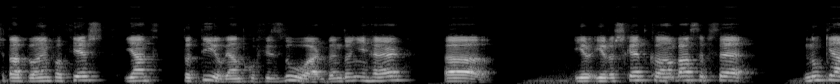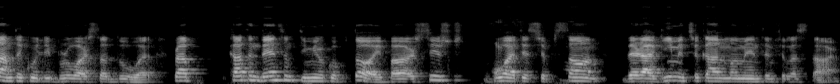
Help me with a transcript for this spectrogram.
që ta bëjnë, po thjesht janë të tillë, janë të kufizuar dhe ndonjëherë ë i, i rrëshqet këmba sepse nuk janë të ekuilibruar sa duhet. Pra ka tendencën t'i mirëkuptojë, pavarësisht vuajtjes që pëson dhe reagimit që ka në momentin fillestar.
